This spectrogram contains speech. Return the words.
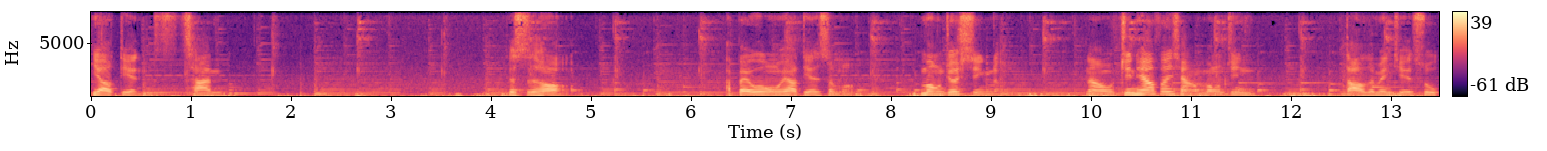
要点餐的时候，阿伯问我要点什么，梦就醒了。那我今天要分享梦境。到这边结束。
